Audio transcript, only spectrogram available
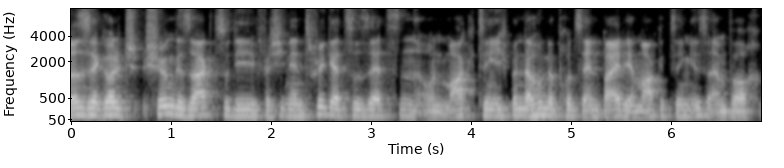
Das ist ja gerade schön gesagt, so die verschiedenen Trigger zu setzen und Marketing. Ich bin da 100% bei dir. Marketing ist einfach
